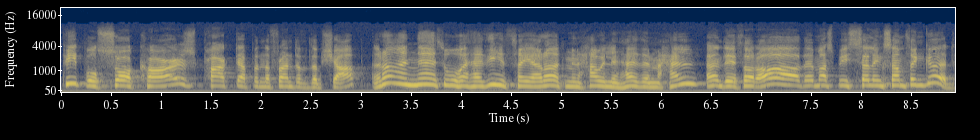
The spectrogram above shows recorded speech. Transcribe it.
People saw cars parked up in the front of the shop, رأى الناس هذه السيارات من حول هذا المحل and they thought, oh, they must be selling something good.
